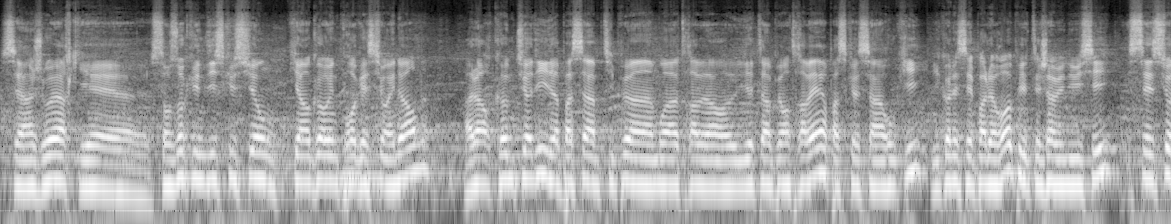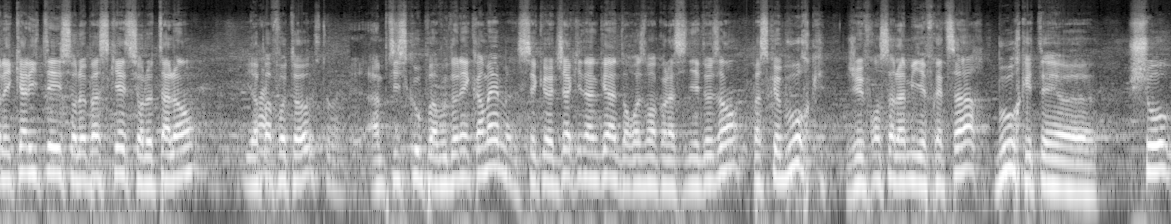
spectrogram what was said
C'est un joueur qui est, euh, sans aucune discussion, qui a encore une progression énorme. Alors, comme tu as dit, il a passé un petit peu un mois à travers, il était un peu en travers parce que c'est un rookie. Il connaissait pas l'Europe, il était jamais venu ici. C'est sur les qualités, sur le basket, sur le talent, il n'y a pas photo. Un petit scoop à vous donner quand même, c'est que Jackie Nangant, heureusement qu'on a signé deux ans, parce que Bourg, j'ai eu François Lamy et Fred Sarr, Bourg était euh, chaud,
